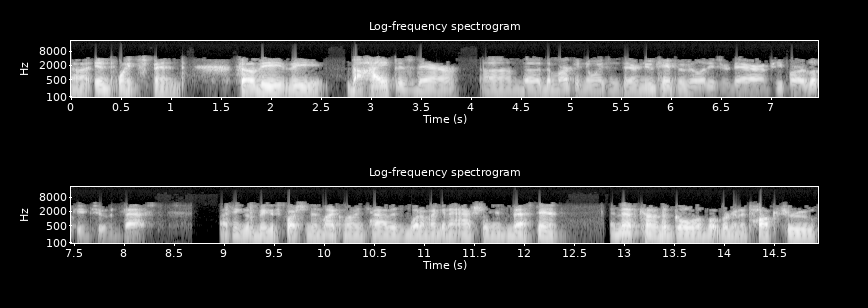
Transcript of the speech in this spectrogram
uh, endpoint spend. So the, the, the hype is there, um, the, the market noise is there, new capabilities are there, and people are looking to invest. I think the biggest question that my clients have is what am I going to actually invest in? And that's kind of the goal of what we're going to talk through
